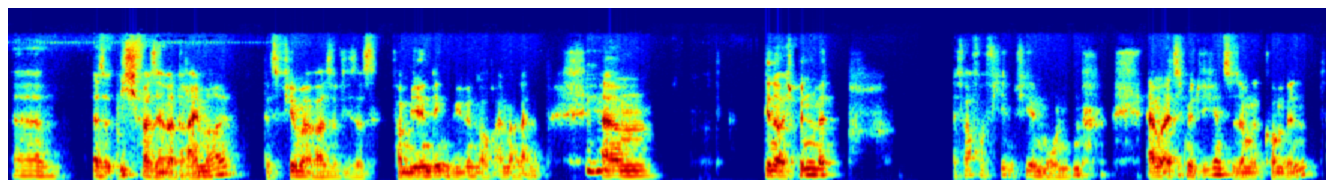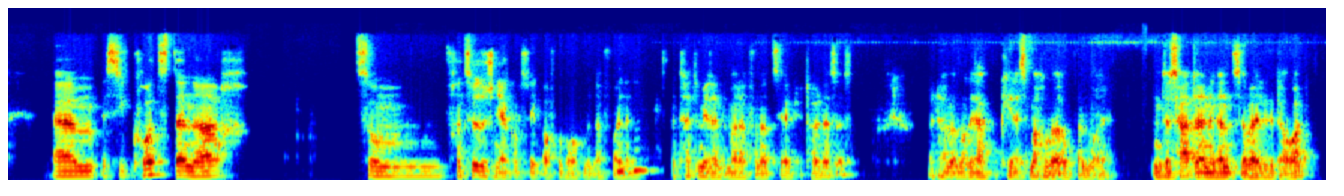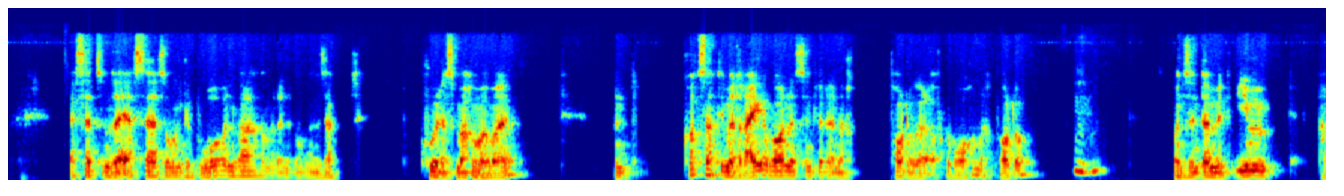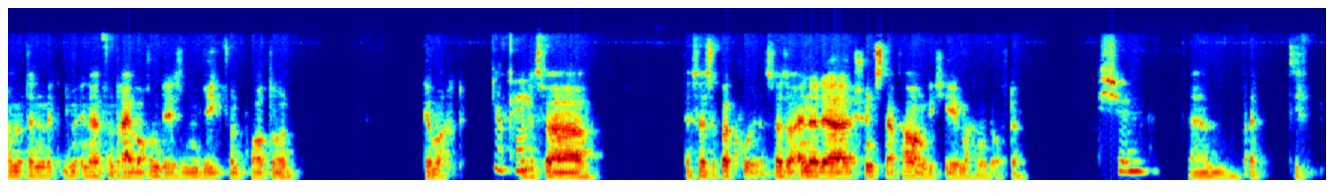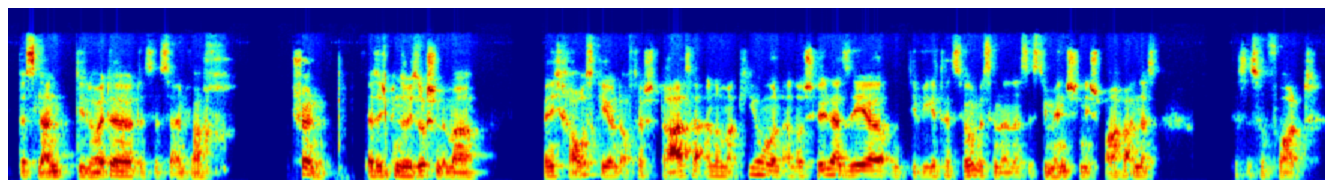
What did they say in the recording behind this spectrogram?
Ähm, also ich war selber dreimal. Das viermal war so dieses Familiending, wie wenn wir auch einmal alleine. Mhm. Ähm, genau, ich bin mit, es war vor vielen, vielen Monaten, ähm, als ich mit Vivian zusammengekommen bin, ähm, ist sie kurz danach zum französischen Jakobsweg aufgebrochen mit einer Freundin mhm. und hatte mir dann immer davon erzählt, wie toll das ist. Und haben immer gesagt, okay, das machen wir irgendwann mal. Und das hat eine ganze Weile gedauert. Erst als unser erster Sohn geboren war, haben wir dann irgendwann gesagt, cool, das machen wir mal. Und kurz nachdem er drei geworden ist, sind wir dann nach Portugal aufgebrochen, nach Porto. Mhm. Und sind dann mit ihm, haben wir dann mit ihm innerhalb von drei Wochen diesen Weg von Porto gemacht. Okay. Und das war, das war super cool. Das war so eine der schönsten Erfahrungen, die ich je machen durfte. Schön. Ähm, die, das Land, die Leute, das ist einfach schön. Also ich bin sowieso schon immer, wenn ich rausgehe und auf der Straße andere Markierungen und andere Schilder sehe und die Vegetation ein bisschen anders ist, die Menschen, die Sprache anders, das ist sofort,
